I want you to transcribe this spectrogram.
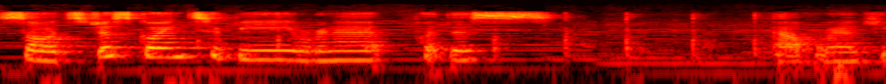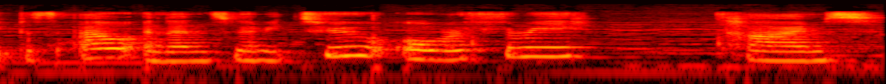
So it's just going to be, we're going to put this out, we're to keep this out, and then it's going to be 2 over 3 times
